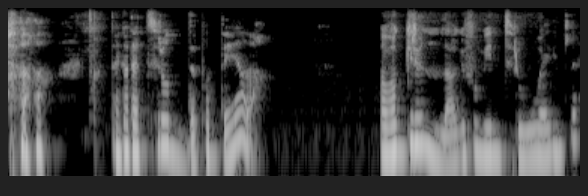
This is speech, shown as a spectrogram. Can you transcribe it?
Tenk at jeg trodde på det, da. Hva var grunnlaget for min tro, egentlig?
